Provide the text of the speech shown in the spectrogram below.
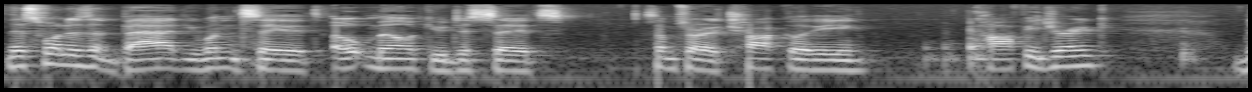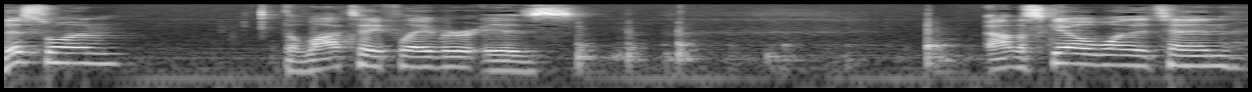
this one isn't bad. You wouldn't say it's oat milk, you just say it's some sort of chocolatey coffee drink. This one, the latte flavor is on a scale of 1 to 10,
